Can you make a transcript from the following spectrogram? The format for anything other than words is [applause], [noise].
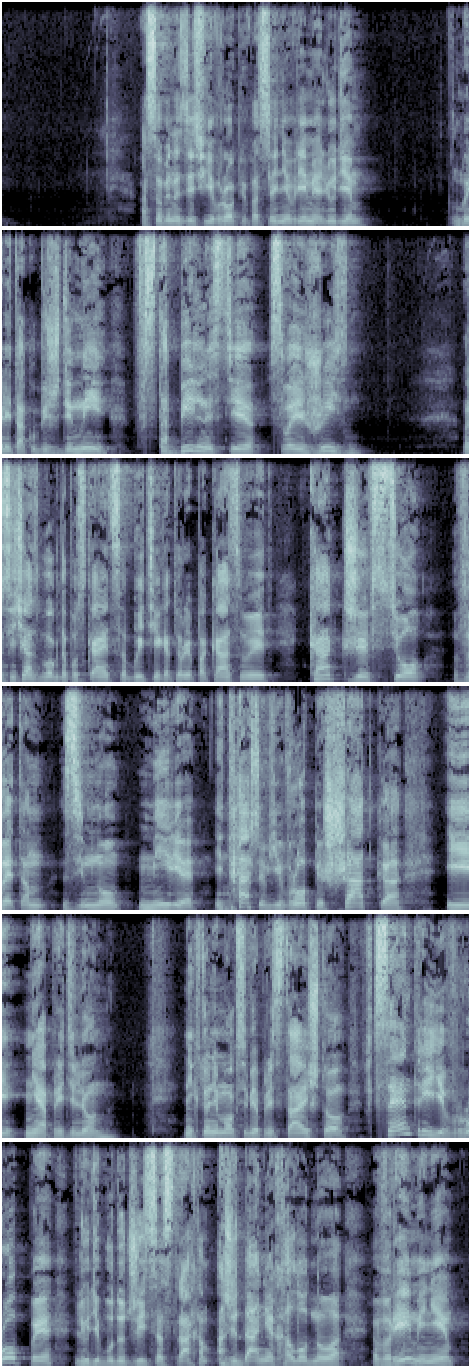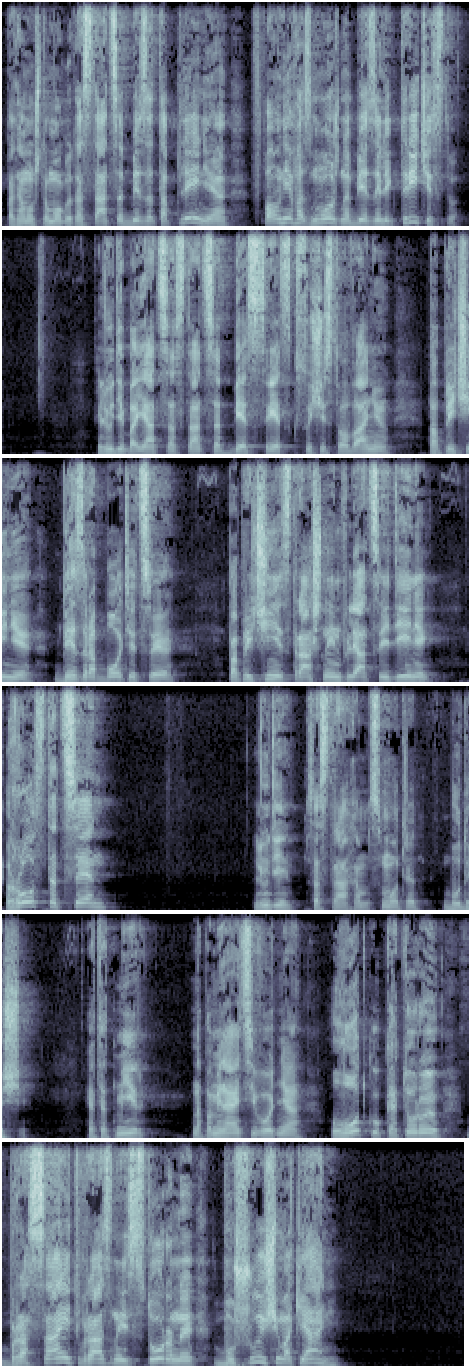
Особенно здесь, в Европе, в последнее время люди были так убеждены в стабильности своей жизни. Но сейчас Бог допускает события, которые показывают, как же все в этом земном мире и даже в Европе шатко и неопределенно. Никто не мог себе представить, что в центре Европы люди будут жить со страхом ожидания холодного времени, потому что могут остаться без отопления, вполне возможно, без электричества. Люди боятся остаться без средств к существованию по причине безработицы, по причине страшной инфляции денег, роста цен. Люди со страхом смотрят будущее. Этот мир напоминает сегодня лодку, которую бросает в разные стороны в бушующем океане –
